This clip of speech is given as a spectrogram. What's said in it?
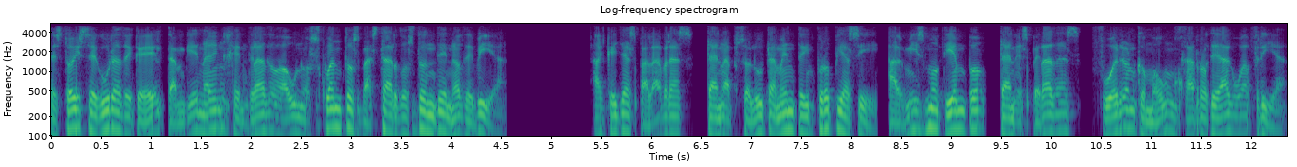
Estoy segura de que él también ha engendrado a unos cuantos bastardos donde no debía. Aquellas palabras, tan absolutamente impropias y, al mismo tiempo, tan esperadas, fueron como un jarro de agua fría.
